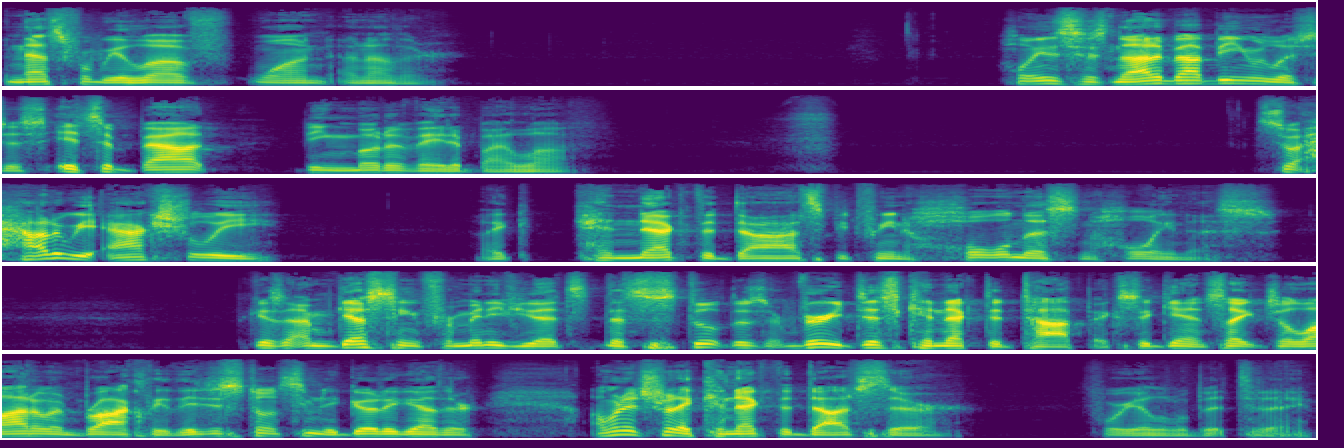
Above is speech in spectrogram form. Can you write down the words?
and that's where we love one another. Holiness is not about being religious, it's about being motivated by love. So how do we actually like connect the dots between wholeness and holiness? Because I'm guessing for many of you, that's, that's still, those are very disconnected topics. Again, it's like gelato and broccoli, they just don't seem to go together. I want to try to connect the dots there for you a little bit today.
